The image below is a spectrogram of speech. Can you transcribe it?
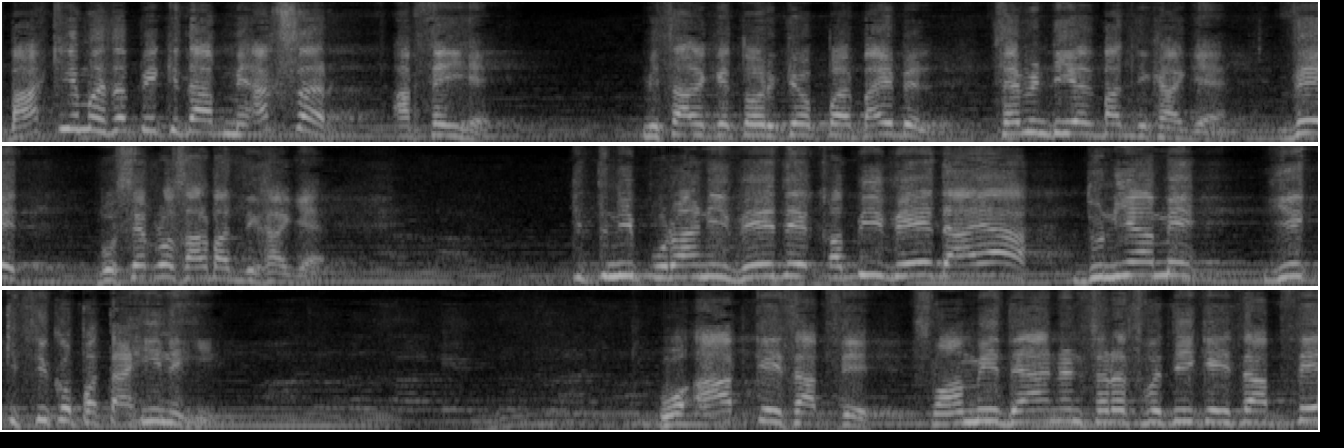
बाकी मज़हब की किताब में अक्सर अब सही है। मिसाल के तौर के ऊपर बाइबल, सेवेंटी ईयर्स बाद लिखा गया है। वेद, वो सैकड़ों साल बाद लिखा गया कितनी पुरानी वेद है, कभी वेद आया दुनिया में ये किसी को पता ही नहीं। वो आपके हिसाब से, स्वामी दयानंद सरस्वती के हिसाब से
